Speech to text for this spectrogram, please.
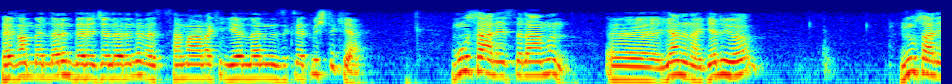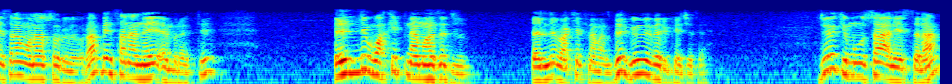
Peygamberlerin derecelerini ve semadaki yerlerini zikretmiştik ya. Musa aleyhisselamın e, yanına geliyor. Musa aleyhisselam ona soruyor. Rabbin sana neyi emretti? 50 vakit namazı diyor. 50 vakit namaz. Bir gün ve bir gecede. Diyor ki Musa aleyhisselam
